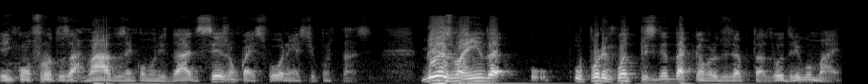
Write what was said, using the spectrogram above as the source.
em confrontos armados em comunidades, sejam quais forem as circunstâncias. Mesmo ainda o, o por enquanto presidente da Câmara dos Deputados, Rodrigo Maia,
